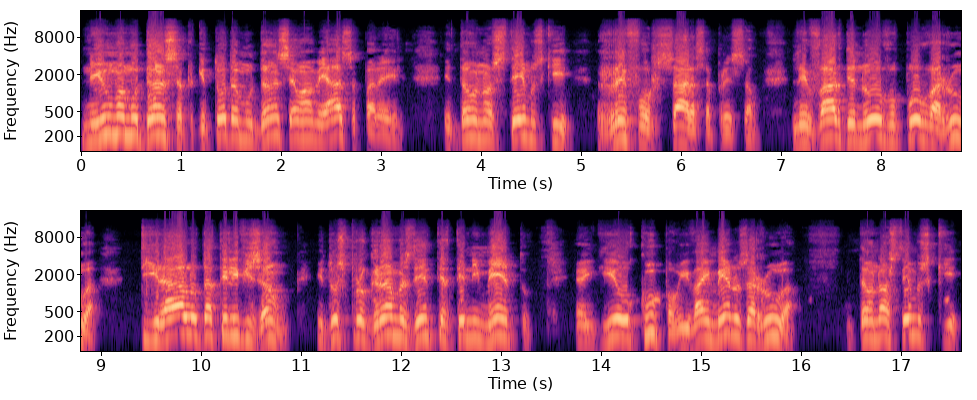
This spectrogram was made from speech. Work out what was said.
Nenhuma mudança, porque toda mudança é uma ameaça para ele. Então nós temos que reforçar essa pressão, levar de novo o povo à rua, tirá-lo da televisão e dos programas de entretenimento eh, que ocupam e vai menos à rua. Então nós temos que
